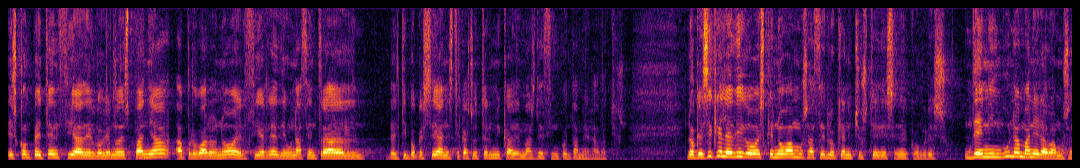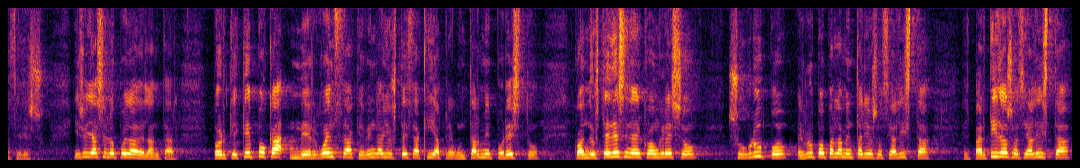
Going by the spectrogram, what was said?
es competencia del Gobierno de España aprobar o no el cierre de una central del tipo que sea, en este caso térmica, de más de 50 megavatios. Lo que sí que le digo es que no vamos a hacer lo que han hecho ustedes en el Congreso. De ninguna manera vamos a hacer eso. Y eso ya se lo puedo adelantar, porque qué poca vergüenza que venga usted aquí a preguntarme por esto, cuando ustedes en el Congreso, su grupo, el Grupo Parlamentario Socialista, el Partido Socialista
